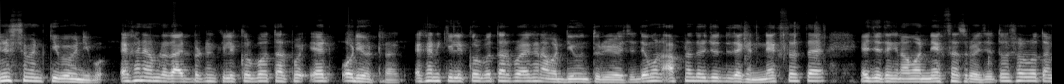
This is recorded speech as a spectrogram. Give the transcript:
ইনস্ট্রুমেন্ট কীভাবে নিব? এখানে আমরা রাইট বাটন ক্লিক করব, তারপর অ্যাড অডিও ট্র্যাক এখানে ক্লিক করব, তারপর এখানে আমার ডিউন তৈরি রয়েছে। যেমন আপনাদের যদি দেখেন নেক্সাসটা এই যে দেখেন আমার নেক্সাস রয়েছে। তো সর্বপ্রথম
